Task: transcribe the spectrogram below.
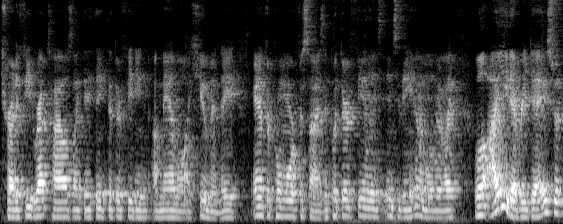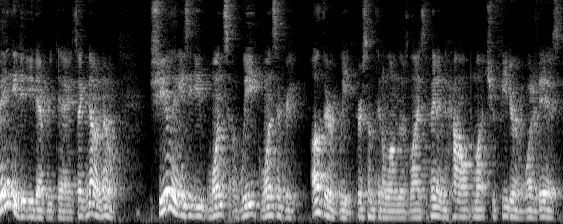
try to feed reptiles like they think that they're feeding a mammal, a human. They anthropomorphize, they put their feelings into the animal and they're like, well, I eat every day, so they need to eat every day. It's like, no, no. She only needs to eat once a week, once every other week or something along those lines, depending on how much you feed her and what it is.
